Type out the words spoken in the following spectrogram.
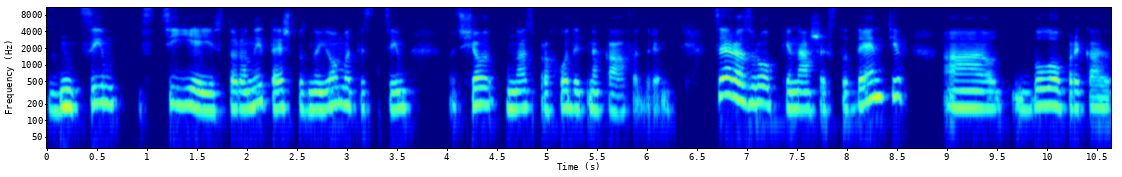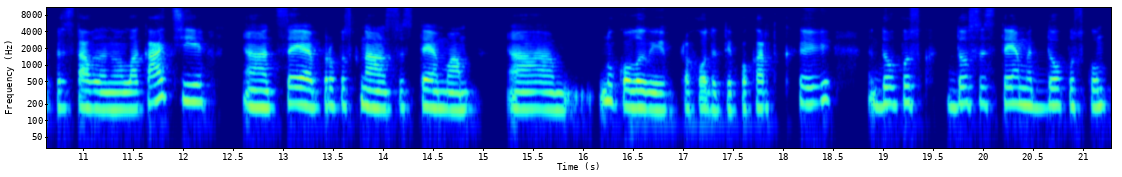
з цим з цієї сторони теж познайомити з цим, що у нас проходить на кафедрі. Це розробки наших студентів. Було представлено локації. Це пропускна система ну, коли ви проходите по картки допуск до системи допуску,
